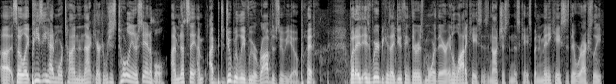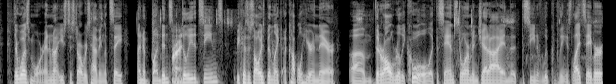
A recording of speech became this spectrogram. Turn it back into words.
Uh, so like PZ had more time than that character, which is totally understandable. I'm not saying I'm, I do believe we were robbed of Zuvio, but but it, it's weird because I do think there is more there in a lot of cases, not just in this case, but in many cases there were actually there was more, and I'm not used to Star Wars having let's say an abundance of deleted scenes because there's always been like a couple here and there um, that are all really cool, like the sandstorm in Jedi and the, the scene of Luke completing his lightsaber,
